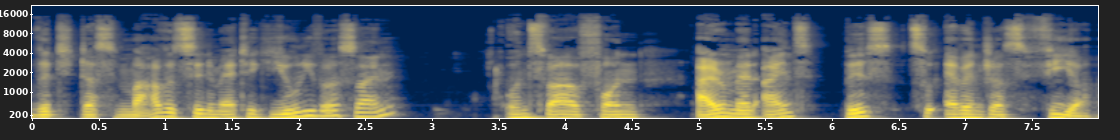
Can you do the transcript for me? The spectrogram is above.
wird das Marvel Cinematic Universe sein. Und zwar von Iron Man 1 bis zu Avengers 4,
